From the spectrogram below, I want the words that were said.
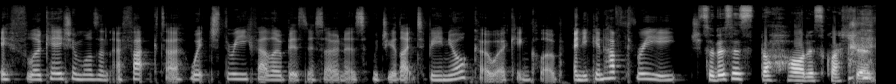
if location wasn't a factor, which three fellow business owners would you like to be in your co working club? And you can have three each. So, this is the hardest question.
